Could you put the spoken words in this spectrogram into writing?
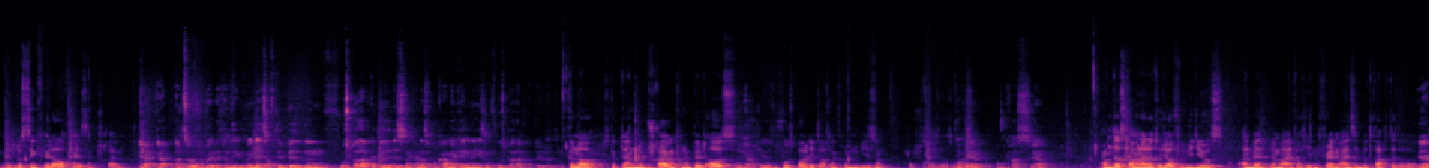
mit lustigen Fehler auch, kann ich jetzt nicht beschreiben. Ja, ja, also wenn jetzt auf dem Bild ein Fußball abgebildet ist, dann kann das Programm erkennen, hier ist ein Fußball abgebildet. Genau, es gibt dann eine Beschreibung von dem Bild aus. Ja. Hier ist ein Fußball, liegt auf einer grünen Wiese. Beispielsweise. Also Okay, krass, ja. Und das kann man dann natürlich auch für Videos anwenden, wenn man einfach jeden Frame einzeln betrachtet oder Ja,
